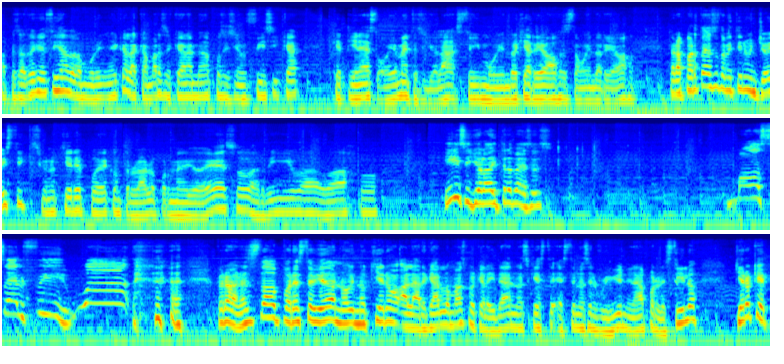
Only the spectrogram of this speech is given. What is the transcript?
a pesar de que yo estoy girando la muñeca, la cámara se queda en la misma posición física que tiene esto. Obviamente, si yo la estoy moviendo aquí arriba abajo, se está moviendo arriba abajo. Pero aparte de eso, también tiene un joystick. Si uno quiere, puede controlarlo por medio de eso. Arriba, abajo. Y si yo lo doy tres veces... ¡Modo selfie! ¿What? Pero bueno, eso es todo por este video. No, no quiero alargarlo más porque la idea no es que este, este no es el review ni nada por el estilo. Quiero que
